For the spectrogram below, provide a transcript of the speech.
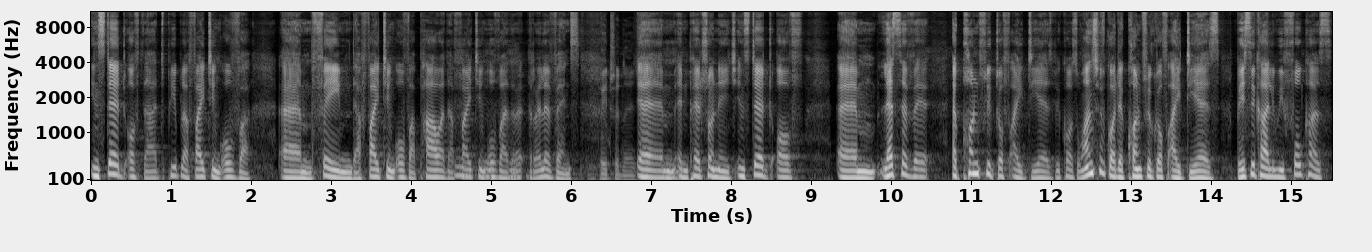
instead of that, people are fighting over um, fame, they're fighting over power, they're fighting over the, the relevance Patronage. um, and patronage instead of um, let's have a, a conflict of ideas because once we've got a conflict of ideas basically we focus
